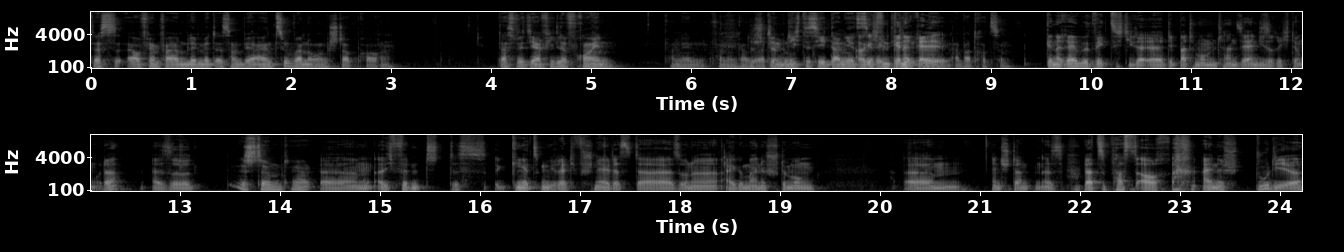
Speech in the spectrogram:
das auf jeden Fall am Limit ist und wir einen Zuwanderungsstopp brauchen. Das wird ja viele freuen von den, von den Konservativen. Nicht, dass sie dann jetzt aber ich generell, gehen, aber trotzdem. Generell bewegt sich die äh, Debatte momentan sehr in diese Richtung, oder? Also. Stimmt, ja. Ähm, also ich finde, das ging jetzt irgendwie relativ schnell, dass da so eine allgemeine Stimmung ähm, entstanden ist. Und dazu passt auch eine Studie,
